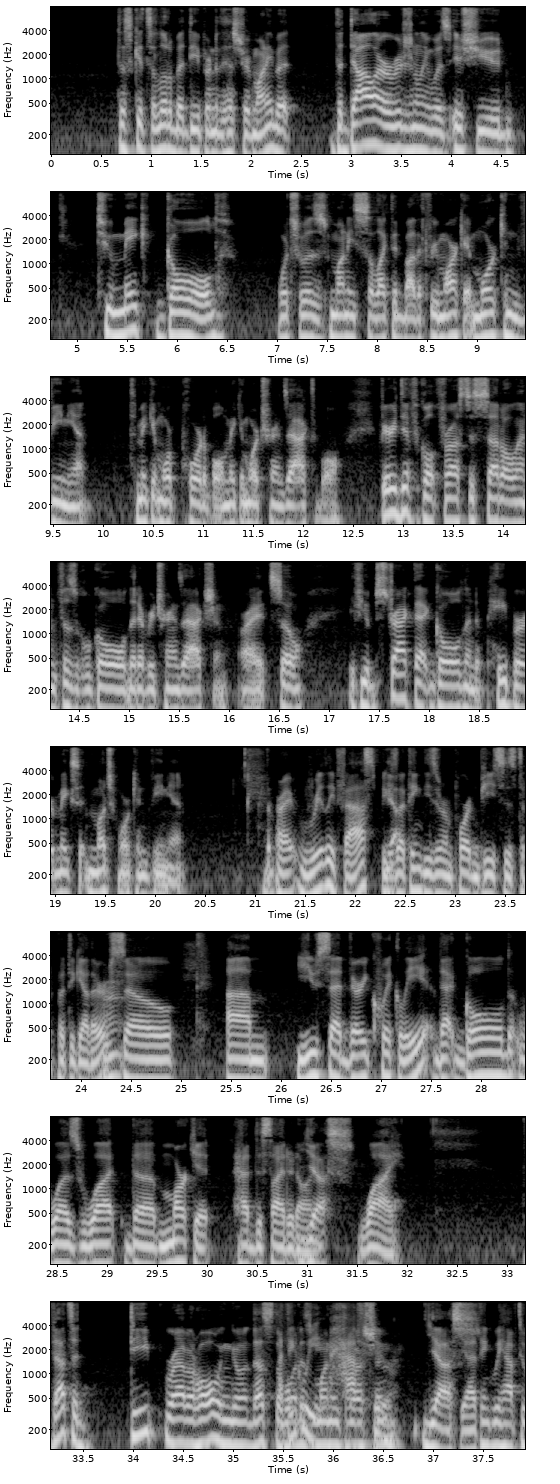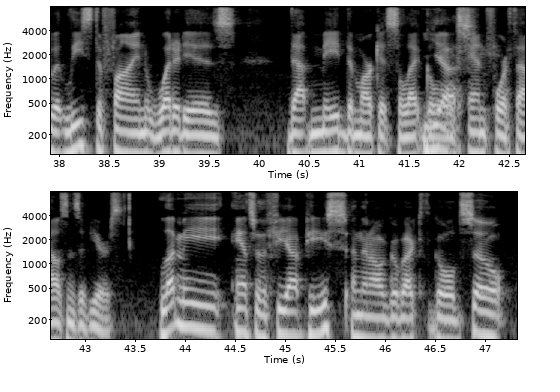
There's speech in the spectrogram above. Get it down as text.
this gets a little bit deeper into the history of money, but the dollar originally was issued to make gold, which was money selected by the free market, more convenient to make it more portable, make it more transactable. Very difficult for us to settle in physical gold at every transaction, right? So if you abstract that gold into paper, it makes it much more convenient. The, All right, really fast because I think these are important pieces to put together. Mm-hmm. So, um, you said very quickly that gold was what the market had decided on. Yes. Why? That's a deep rabbit hole. We can go. That's the what is money question. To. Yes. Yeah, I think we have to at least define what it is that made the market select gold yes. and for thousands of years? Let me answer the fiat piece and then I'll go back to the gold. So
